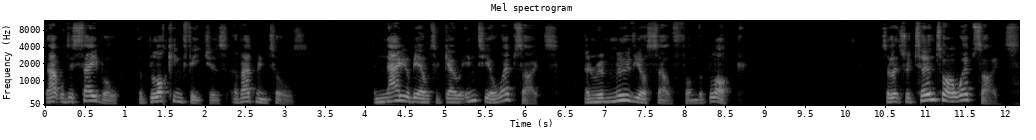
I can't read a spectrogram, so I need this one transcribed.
That will disable the blocking features of admin tools. And now you'll be able to go into your website and remove yourself from the block. So let's return to our website.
